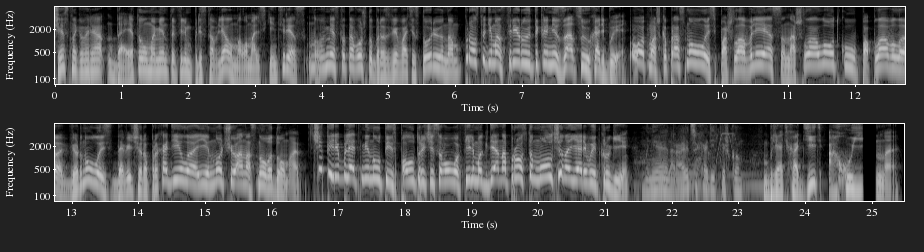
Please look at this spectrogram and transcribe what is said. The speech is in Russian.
Честно говоря, до этого момента фильм представлял маломальский интерес, но вместо того, чтобы развивать историю, нам просто демонстрируют экранизацию ходьбы. Вот Машка проснулась, пошла в лес, нашла лодку, поплавала, вернулась, до вечера проходила, и ночью она снова дома. Четыре, блять минуты из полуторачасового фильма, где она просто молча наяривает круги. Мне нравится ходить пешком. Блять ходить охуенно.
